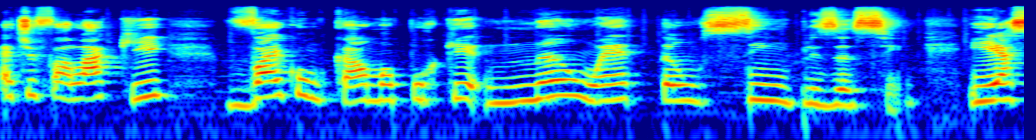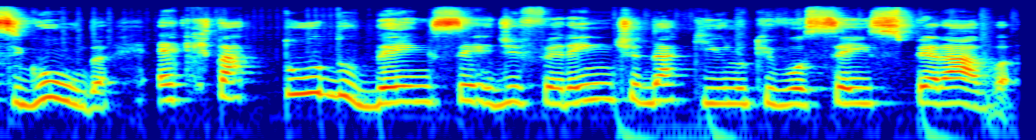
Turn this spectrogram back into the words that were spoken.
é te falar que vai com calma porque não é tão simples assim. E a segunda é que tá tudo bem ser diferente daquilo que você esperava,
